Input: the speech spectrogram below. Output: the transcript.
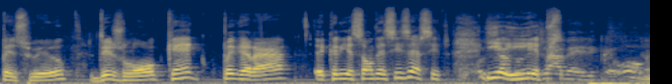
penso eu, desde logo, quem é que pagará a criação desse exército. e aí, é América. Oh,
